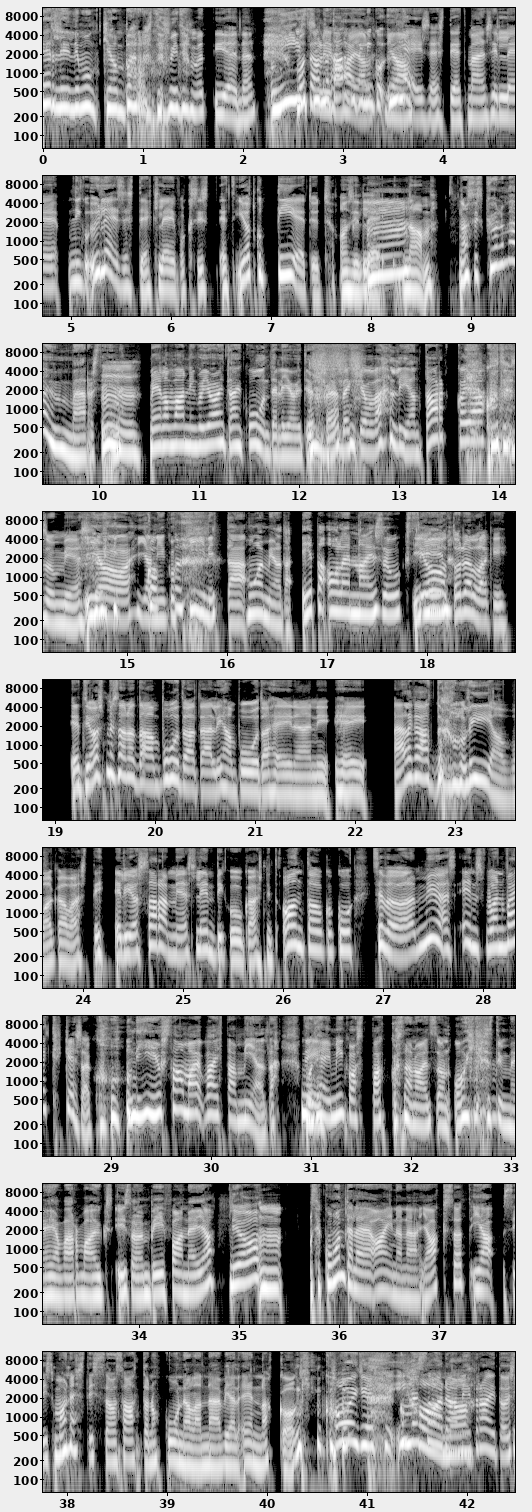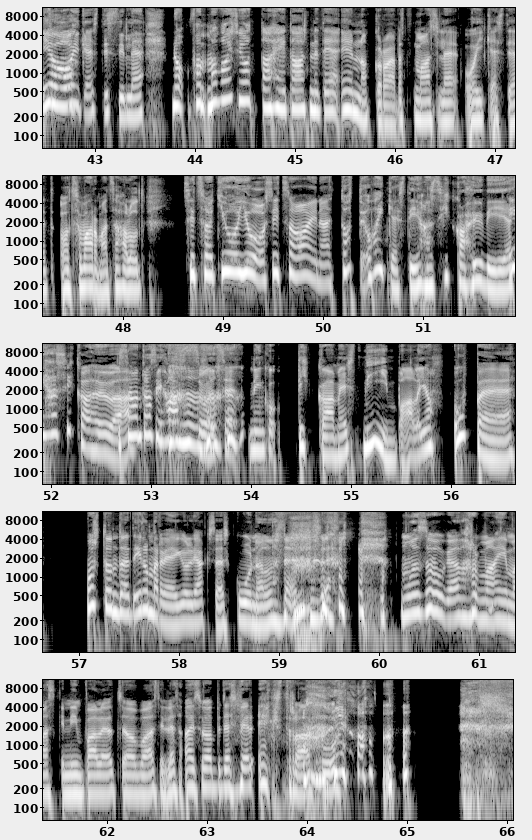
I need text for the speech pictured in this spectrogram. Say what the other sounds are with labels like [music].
Berliini munkki on parasta, [laughs] mitä mä tiedän. Niin, Mutta oli mä tarkoitan hajalla. niinku Joo. yleisesti, että mä en silleen, niinku yleisesti ehkä leivoksista, että jotkut tietyt on silleen mm. nam. No siis kyllä mä ymmärsin. Mm. Mm. Meillä on vaan niinku joitain kuuntelijoita, jotka jotenkin on vähän liian tarkkoja. [laughs] Kuten sun mies. Joo, ja niinku kiinnittää huomiota epäolennaisuuksiin. Joo, todellakin. Että jos me sanotaan, puhutaan täällä ihan puuta heinää, niin hei, älkää ottako liian vakavasti. Eli jos Saran mies lempikuukausi nyt on toukokuu, se voi olla myös ensi vuonna vaikka kesäkuu. [laughs] Niin, just saa vaihtaa mieltä. Niin. Niin. Mutta hei, Mikosta pakko sanoa, että se on oikeasti meidän varmaan yksi isoimpia faneja. Joo. Mm, se kuuntelee aina nämä jaksot ja siis monesti se on saattanut kuunnella nämä vielä ennakkoonkin. Kun, Oikeesti kun me ihanaa. saadaan niitä raitoista, Joo. oikeasti silleen, no mä voisin ottaa hei taas ne teidän ennakkoraidat. Mä oon silleen oikeasti, että oot sä varma, että sä haluat. Sitten sä oot, joo joo, sit on aina, että te oikeasti ihan sika hyviä. Ihan sika hyvä. se on tosi hassu, että se [laughs] niinku, tikkaa meistä niin paljon. upea. Musta tuntuu, että Ilmari ei kyllä jaksaisi kuunnella näitä. [laughs] Mun suu käy varmaan himaskin niin paljon, että se on vaan silleen, että ai sua pitäisi vielä ekstraa kuulla. [laughs]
